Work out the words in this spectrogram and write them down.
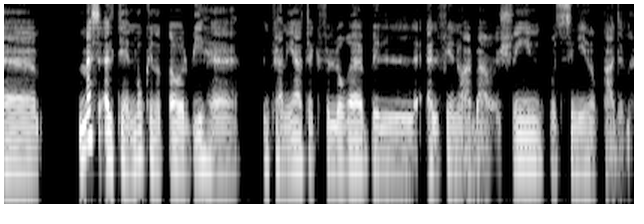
أه مسألتين ممكن تطور بيها إمكانياتك في اللغة بال 2024 والسنين القادمة.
